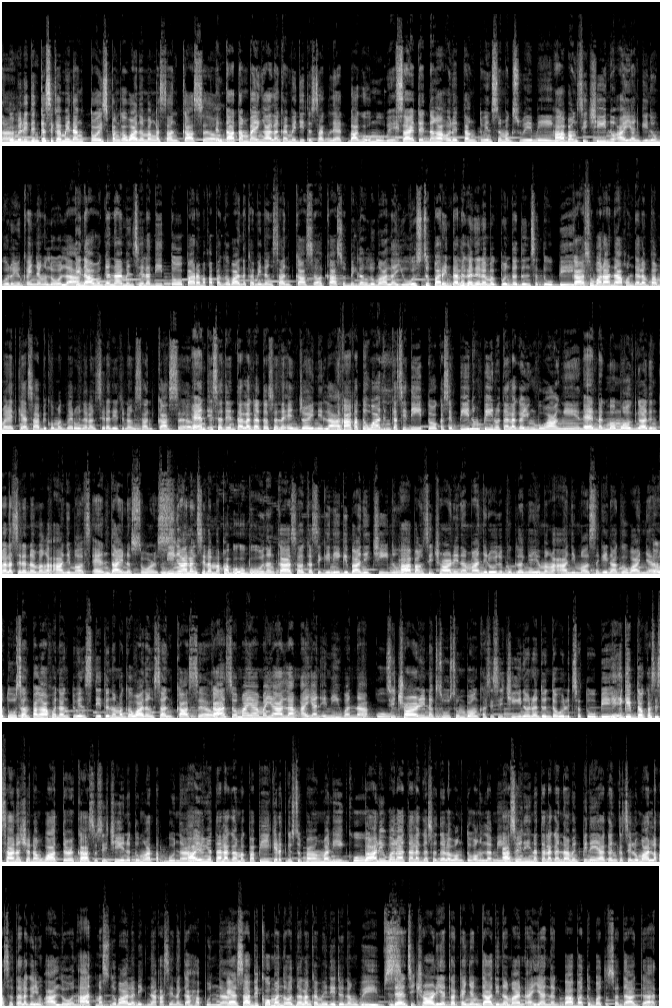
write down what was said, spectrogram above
na. Bumili din kasi kami ng toys panggawa ng mga sandcastle. And tatambay nga lang kami dito saglit bago umuwi. Excited na nga ulit ang twins na mag-swimming. Habang si Chino, ayan, ginugulo yung kanyang lola. Tinawag na namin sila dito para makapagawa na kami ng sandcastle kaso biglang lumalayo. Gusto pa rin talaga nila magpunta dun sa tubig. Kaso wala na akong dalang pamalit kaya sabi ko maglaro na lang sila dito ng sandcastle. And isa din talaga to sa na-enjoy nila. Nakakatuwa din kasi dito kasi pinong-pino talaga yung buhangin. And nagmamold nga din pala sila ng mga animals and dinosaurs. Hindi nga lang sila makabuo-buo ng castle kasi ginigiba ni Chino. Habang si Charlie naman, nilulubog lang niya yung mga animals na ginagawa niya. Nautusan pa nga ako ng twins dito na magawa ng sandcastle. Kaso maya-maya lang, ayan, iniwan na ako. Si Charlie nagsusumbong kasi si Chino nandun daw ulit sa tubig. Iigib daw kasi sana siya ng water kaso si Chino tumatakbo na. Ayaw niya talaga magpapigil at gusto pang maligo. Bali wala talaga sa dalawang to ang lamig. Kaso hindi na talaga namin pinayagan kasi lumalakas na talaga yung alon. At mas lumalamig na kasi naghahapon na. Kaya sabi ko manood na lang kami dito ng waves. Then si Charlie at ang kanyang daddy naman, ayan, nagbabato-bato sa dagat.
